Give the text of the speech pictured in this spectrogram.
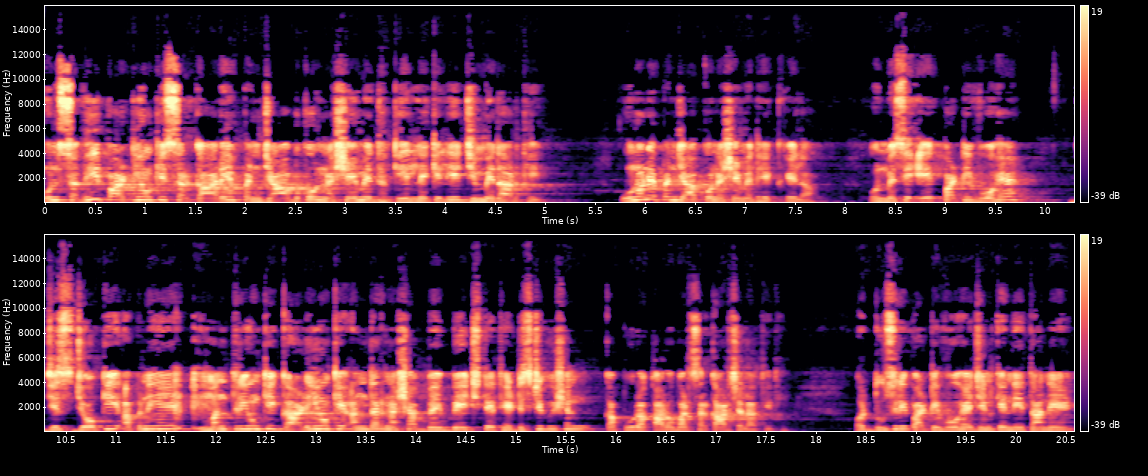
उन सभी पार्टियों की सरकारें पंजाब को नशे में धकेलने के लिए जिम्मेदार थी। उन्होंने पंजाब को नशे में धकेला। उनमें से एक पार्टी वो है जिस जो कि अपनी मंत्रियों की गाड़ियों के अंदर नशा बे, बेचते थे। डिस्ट्रीब्यूशन का पूरा कारोबार सरकार चलाती थी। और दूसरी पार्टी वो है जिनके नेता ने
